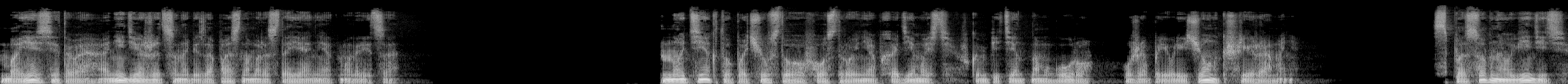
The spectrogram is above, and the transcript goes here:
Боясь этого, они держатся на безопасном расстоянии от мудреца. Но те, кто, почувствовав острую необходимость в компетентном гуру, уже привлечен к Шри Рамане, способны увидеть,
